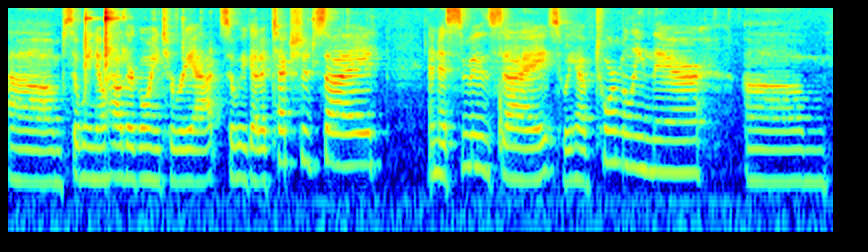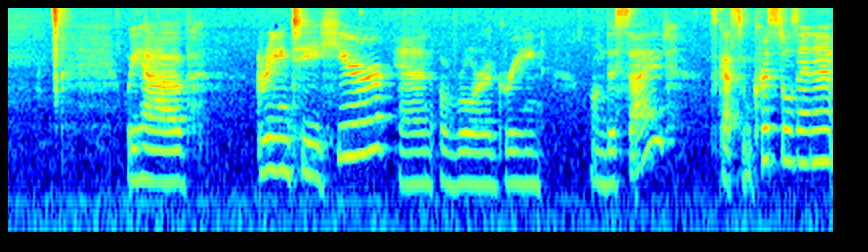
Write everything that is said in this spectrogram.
um, so we know how they're going to react. So we got a textured side and a smooth side. So we have tourmaline there. Um, we have green tea here and aurora green on this side. It's got some crystals in it.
